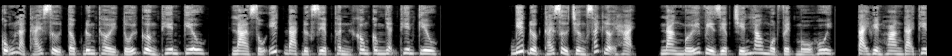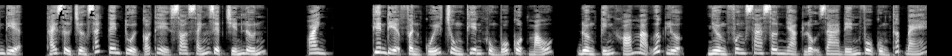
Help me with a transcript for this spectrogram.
cũng là thái sử tộc đương thời tối cường thiên kiêu, là số ít đạt được diệp thần không công nhận thiên kiêu. Biết được thái sử trường sách lợi hại, nàng mới vì diệp chiến lau một vệt mồ hôi. Tại huyền hoàng đại thiên địa, thái sử trường sách tên tuổi có thể so sánh diệp chiến lớn. Oanh! Thiên địa phần cuối trùng thiên khủng bố cột máu, đường kính khó mà ước lượng nhường phương xa sơn nhạc lộ ra đến vô cùng thấp bé,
